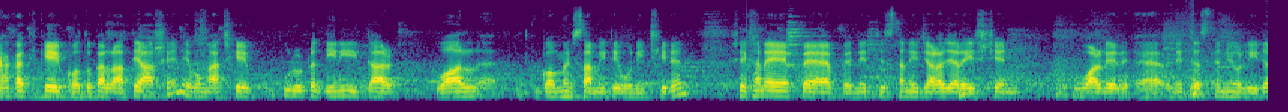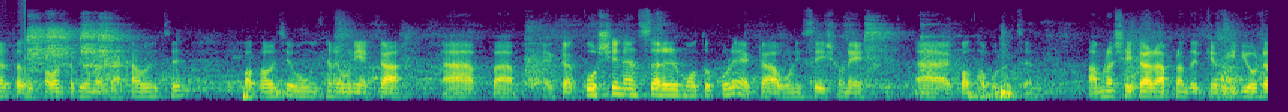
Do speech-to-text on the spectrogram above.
ঢাকা থেকে গতকাল রাতে আসেন এবং আজকে পুরোটা দিনই তার ওয়ার্ল্ড গভর্নমেন্ট সামিটে উনি ছিলেন। সেখানে নেতৃস্থানীয় যারা যারা এসছেন, ওয়ার্ল্ডের নেতৃস্থানীয় লিডার তাদের সবার সাথে ওনার দেখা হয়েছে, কথা হয়েছে এবং এখানে উনি একটা একটা কোশ্চেন অ্যান্সারের মতো করে একটা উনি সেশনে কথা বলেছেন। আমরা সেটার আপনাদেরকে ভিডিওটা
